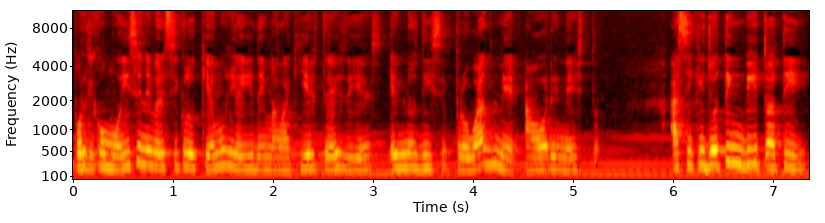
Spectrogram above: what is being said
Porque como dice en el versículo que hemos leído en Malaquías 3.10, Él nos dice, probadme ahora en esto. Así que yo te invito a ti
